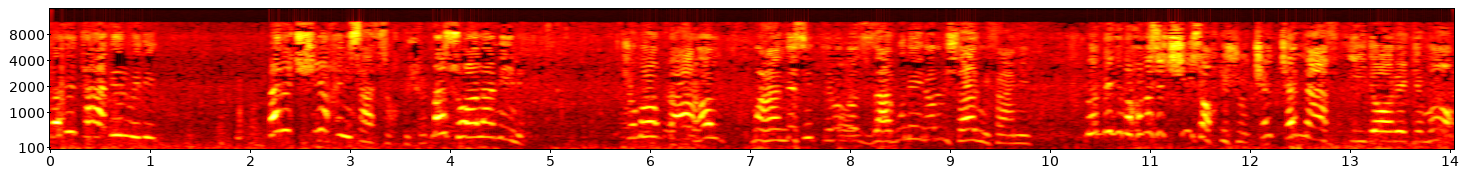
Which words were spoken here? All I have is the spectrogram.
دارید تحویل می‌دید برای چی آخه این سد ساخته شد؟ من سوالم اینه. شما به حال مهندسید که با زبون اینا رو بیشتر می‌فهمید. من بگیم آخه مثل چی ساخته شد؟ چه, چه نفعی داره که ما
